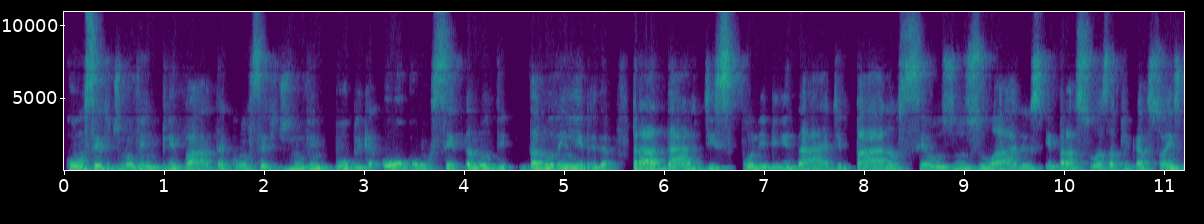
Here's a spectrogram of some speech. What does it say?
conceito de nuvem privada, conceito de nuvem pública ou conceito da nuvem, da nuvem híbrida, para dar disponibilidade para os seus usuários e para as suas aplicações,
